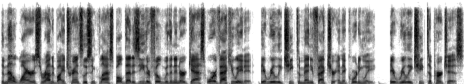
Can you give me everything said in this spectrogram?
The metal wire is surrounded by a translucent glass bulb that is either filled with an inert gas or evacuated. They're really cheap to manufacture and accordingly, they're really cheap to purchase.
